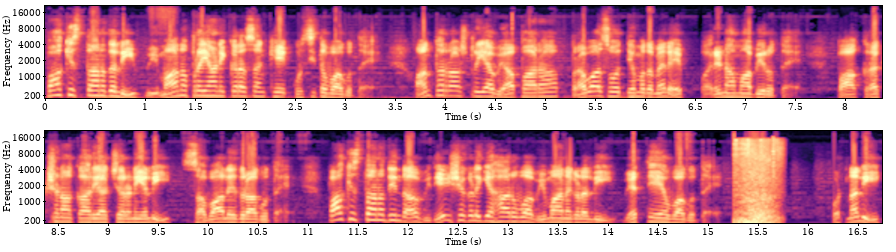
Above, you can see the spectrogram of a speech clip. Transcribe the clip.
ಪಾಕಿಸ್ತಾನದಲ್ಲಿ ವಿಮಾನ ಪ್ರಯಾಣಿಕರ ಸಂಖ್ಯೆ ಕುಸಿತವಾಗುತ್ತೆ. ಅಂತಾರಾಷ್ಟ್ರೀಯ ವ್ಯಾಪಾರ, ಪ್ರವಾಸೋದ್ಯಮದ ಮೇಲೆ ಪರಿಣಾಮ ಬೀರುತ್ತೆ. ಪಾಕ್ ರಕ್ಷಣಾ ಕಾರ್ಯಾಚರಣೆಯಲ್ಲಿ ಸವಾಲೆದುರಾಗುತ್ತೆ ಪಾಕಿಸ್ತಾನದಿಂದ ವಿದೇಶಗಳಿಗೆ ಹಾರುವ ವಿಮಾನಗಳಲ್ಲಿ ವ್ಯತ್ಯಯವಾಗುತ್ತೆ. ಒಟ್ನಲ್ಲಿ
